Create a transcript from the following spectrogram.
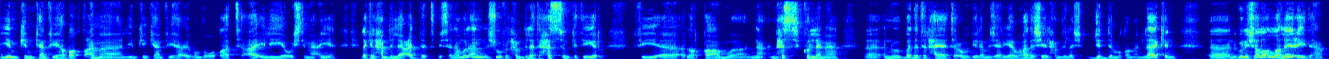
يمكن كان فيها ضغط عمل، يمكن كان فيها أيضا ضغوطات عائلية واجتماعية، لكن الحمد لله عدت بسلام والآن نشوف الحمد لله تحسن كثير في الأرقام ونحس كلنا إنه بدأت الحياة تعود إلى مجاريها وهذا الشيء الحمد لله جدا مطمئن. لكن نقول إن شاء الله الله لا يعيدها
